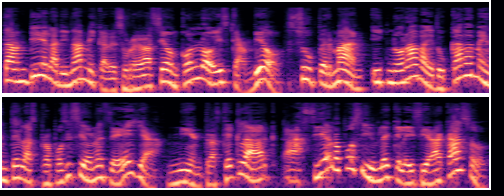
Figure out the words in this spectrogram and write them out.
También la dinámica de su relación con Lois cambió. Superman ignoraba educadamente las proposiciones de ella, mientras que Clark hacía lo posible que le hiciera caso,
